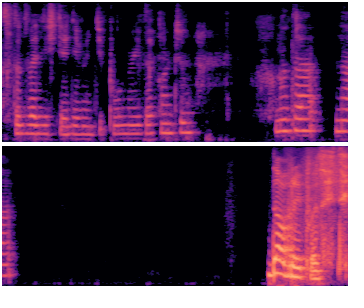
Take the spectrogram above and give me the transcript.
129,5, no i zakończył no ta na dobrej pozycji.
